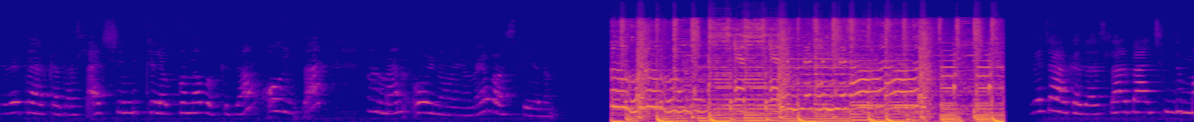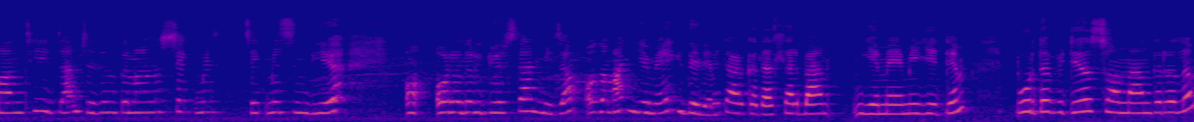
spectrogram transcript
Evet arkadaşlar şimdi telefona bakacağım. O yüzden hemen oyun oynamaya başlayalım. Evet arkadaşlar ben şimdi mantı yiyeceğim. Sizin çekme, çekmesin diye oraları göstermeyeceğim. O zaman yemeğe gidelim. Evet arkadaşlar ben yemeğimi yedim. Burada video sonlandıralım.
